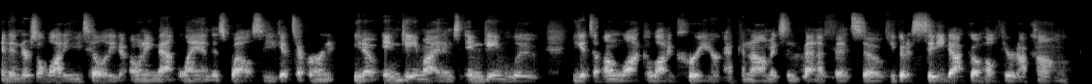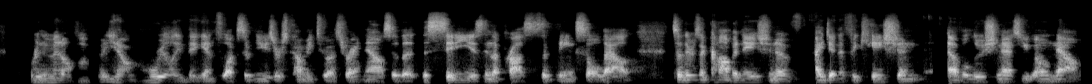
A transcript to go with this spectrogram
And then there's a lot of utility to owning that land as well. So you get to earn, you know, in-game items, in-game loot. You get to unlock a lot of creator economics and benefits. So if you go to city.gohealthhero.com, we're in the middle of a you know really big influx of users coming to us right now. So the, the city is in the process of being sold out. So there's a combination of identification, evolution as you own now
